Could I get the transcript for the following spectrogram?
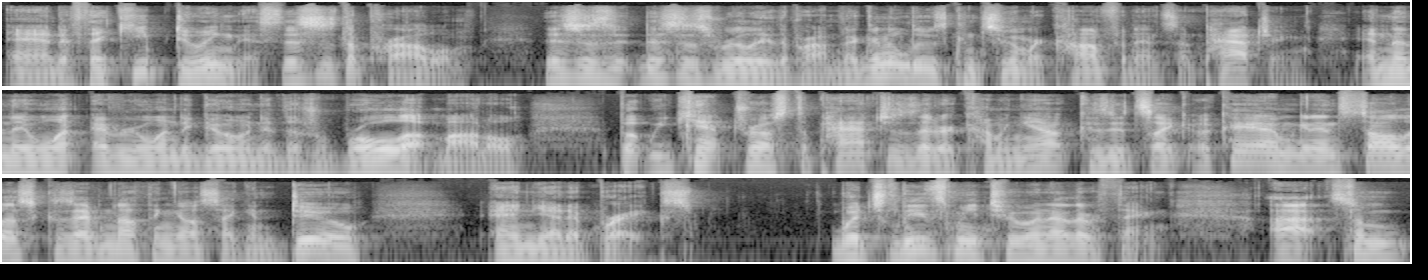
And if they keep doing this, this is the problem. This is this is really the problem. They're going to lose consumer confidence in patching, and then they want everyone to go into this roll-up model. But we can't trust the patches that are coming out because it's like, okay, I'm going to install this because I have nothing else I can do, and yet it breaks. Which leads me to another thing. Uh, some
